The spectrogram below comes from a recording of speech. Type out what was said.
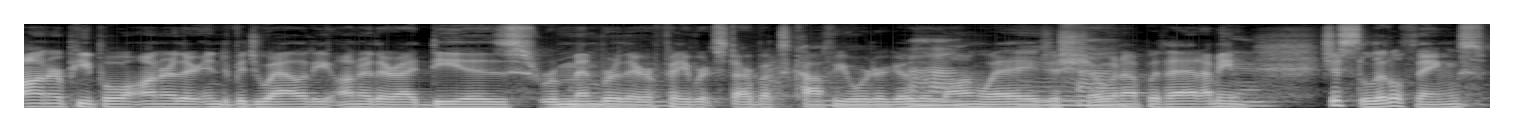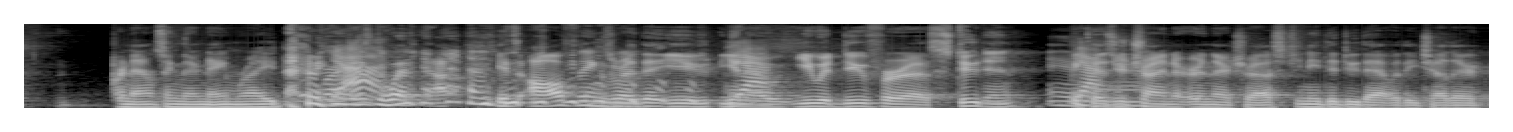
honor people, honor their individuality, honor their ideas, remember Mm. their favorite Starbucks coffee order goes Uh-huh. a long way, just showing up with that. I mean, just little things, pronouncing their name right. I mean, Yeah. what, it's all things where that you, you Yeah. know, you would do for a student because Yeah. you're trying to earn their trust. You need to do that with each other.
